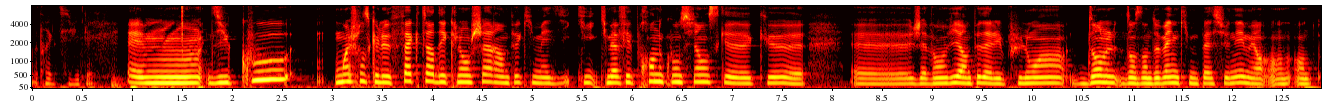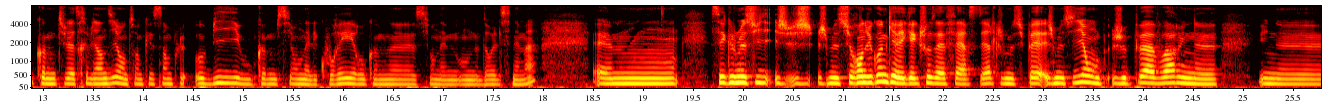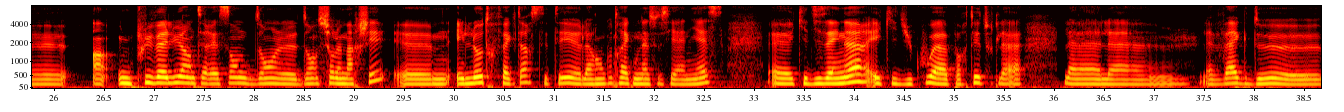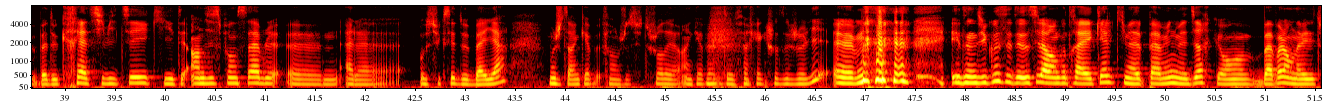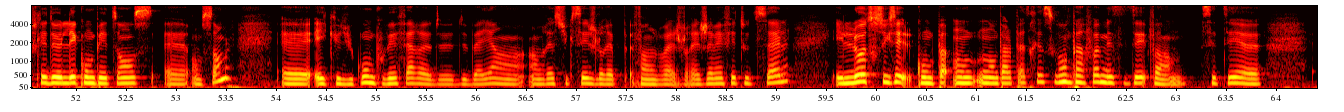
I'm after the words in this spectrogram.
votre activité? Du coup, moi je pense que le facteur déclencheur un peu qui m'a dit, qui, qui m'a fait prendre conscience que euh, j'avais envie un peu d'aller plus loin dans, dans, un domaine qui me passionnait, mais comme tu l'as très bien dit, en tant que simple hobby, ou comme si on allait courir, ou comme euh, si on, adorait le cinéma. Euh, c'est que je me, suis, je, me suis rendu compte qu'il y avait quelque chose à faire. C'est-à-dire que je me suis, je me suis dit, je peux avoir une, une plus-value intéressante sur le marché. et l'autre facteur, c'était la rencontre avec mon associé Agnès, qui est designer et qui du coup a apporté toute la, vague de, euh, bah, de créativité qui était indispensable euh, au succès de Baya. Moi, j'étais incapable, enfin, je suis toujours d'ailleurs incapable de faire quelque chose de joli. Euh, et donc, du coup, c'était aussi la rencontre avec elle qui m'a permis de me dire qu'on bah, voilà, avait toutes les deux les compétences ensemble. Et que du coup on pouvait faire de, de Baya un, vrai succès. Je l'aurais, enfin voilà, je l'aurais jamais fait toute seule. Et l'autre succès, qu'on on n'en parle pas très souvent parfois, mais c'était, enfin c'était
